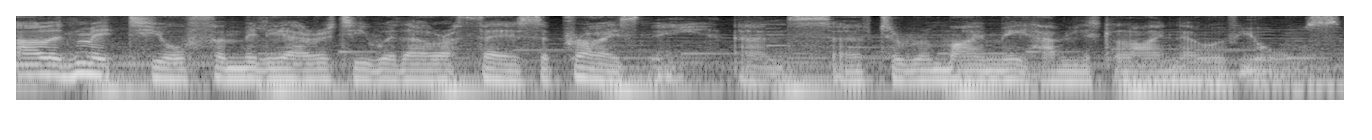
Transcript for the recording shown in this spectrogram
I'll admit your familiarity with our affairs surprised me, and served to remind me how little I know of yours.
